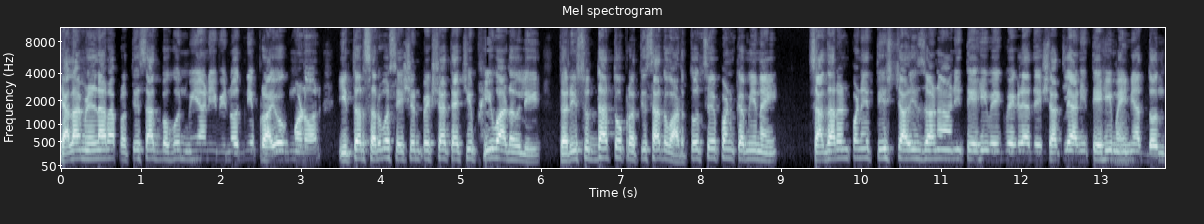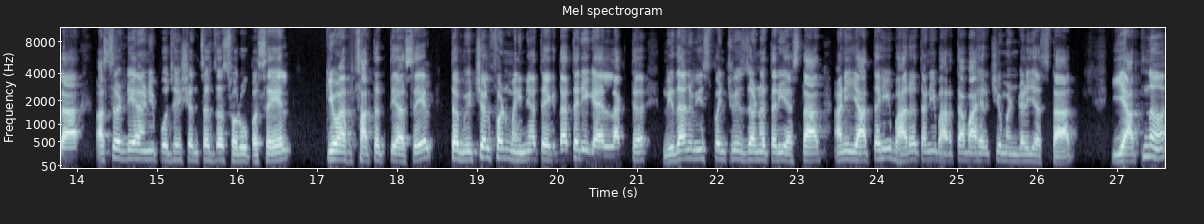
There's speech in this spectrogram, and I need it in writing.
त्याला मिळणारा प्रतिसाद बघून मी आणि विनोदनी प्रयोग म्हणून इतर सर्व सेशनपेक्षा त्याची फी वाढवली तरी सुद्धा तो प्रतिसाद वाढतोच आहे पण कमी नाही. साधारणपणे तीस चाळीस जण आणि तेही वेगवेगळ्या देशातले आणि तेही महिन्यात दोनदा असं डे आणि पोझिशनचं जर स्वरूप असेल किंवा सातत्य असेल तर म्युच्युअल फंड महिन्यात एकदा तरी घ्यायला लागतं. निदान वीस पंचवीस जण तरी असतात आणि यातही भारत आणि भारताबाहेरची मंडळी असतात. यातनं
